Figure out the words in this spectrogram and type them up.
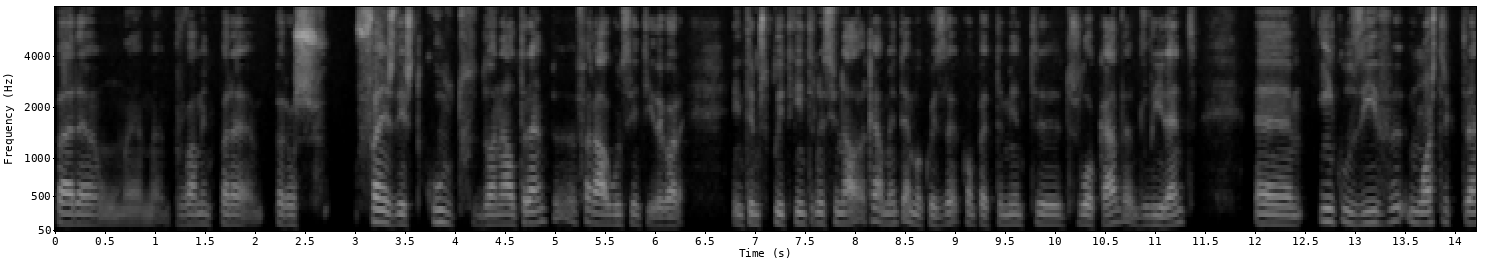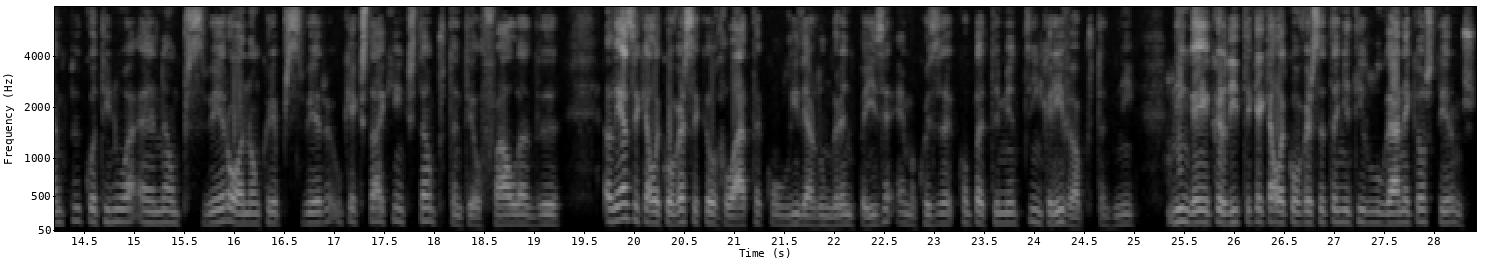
para uma, provavelmente para, para os fãs deste culto de Donald Trump eh, fará algum sentido. Agora, em termos de política internacional, realmente é uma coisa completamente deslocada, delirante, Uh, inclusive mostra que Trump continua a não perceber ou a não querer perceber o que é que está aqui em questão. Portanto, ele fala de. Aliás, aquela conversa que ele relata com o líder de um grande país é uma coisa completamente incrível. Portanto, ni, ninguém acredita que aquela conversa tenha tido lugar naqueles termos.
